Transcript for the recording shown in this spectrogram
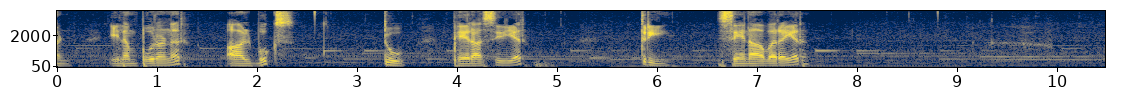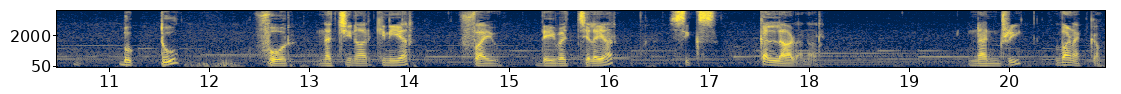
one Ilampuranar all books two Perasiriyar three Senavaraiyar book two four Nachchinarkkiniyar five Deivachilaiyar six Kalladanar நன்றி வணக்கம்.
